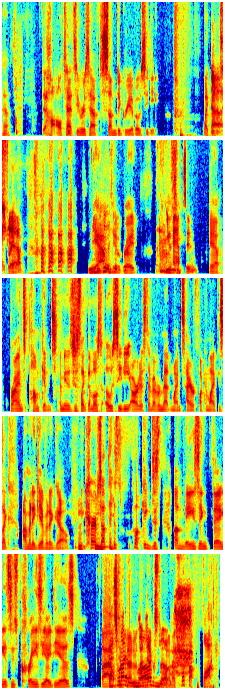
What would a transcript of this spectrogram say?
Yeah. All tattooers have some degree of OCD. like Oh, straight yeah. up. you have to, right? You have to. Yeah. Brian's pumpkins. I mean, it's just like the most OCD artist I've ever met in my entire fucking life. He's like, I'm gonna give it a go. He carves out this fucking just amazing thing. It's these crazy ideas. Ah, That's I'll do what I the love, next one. I'm like, what the fuck?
